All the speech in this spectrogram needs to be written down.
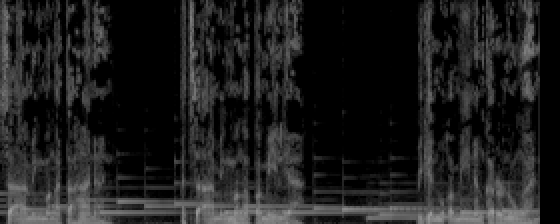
sa aming mga tahanan, at sa aming mga pamilya. Bigyan mo kami ng karunungan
